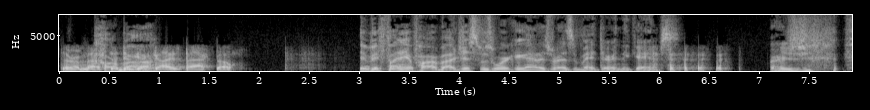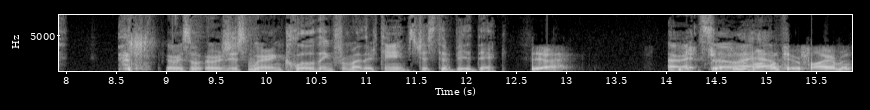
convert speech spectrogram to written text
They're a mess. Harbaugh. They do get guys back though. It'd be funny if Harbaugh just was working on his resume during the games, or, his, or, was, or was just wearing clothing from other teams just to be a dick. Yeah. All right. So a volunteer have, fireman.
